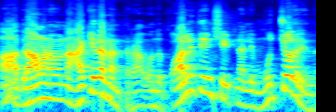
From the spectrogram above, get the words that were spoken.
ಆ ದ್ರಾವಣವನ್ನು ಹಾಕಿದ ನಂತರ ಒಂದು ಪಾಲಿಥೀನ್ ಶೀಟ್ನಲ್ಲಿ ಮುಚ್ಚೋದ್ರಿಂದ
